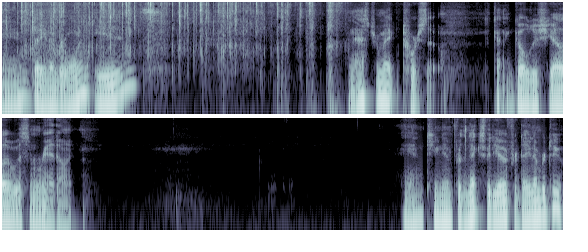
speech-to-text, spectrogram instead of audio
And day number one is an astromech torso kind of goldish yellow with some red on it. And tune in for the next video for day number two.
